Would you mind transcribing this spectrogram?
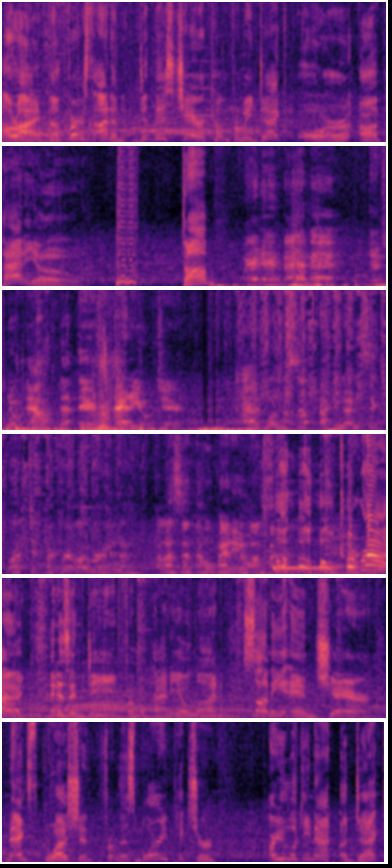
All right, the first item did this chair come from a deck or a patio? Tom? Well, there, Bob, there's no doubt that there's a patio chair. I had one myself back in 96 before I tipped my grill over and, uh, well, I set the whole patio on fire. Oh, correct! It is indeed from the patio line, Sunny and Chair. Next question. From this blurry picture, are you looking at a deck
